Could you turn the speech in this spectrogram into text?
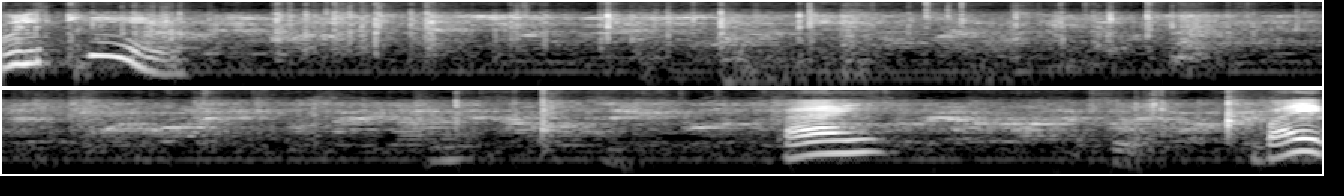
ವಿಳಿಕಿ ಬಾಯ್. ಬಾಯ್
